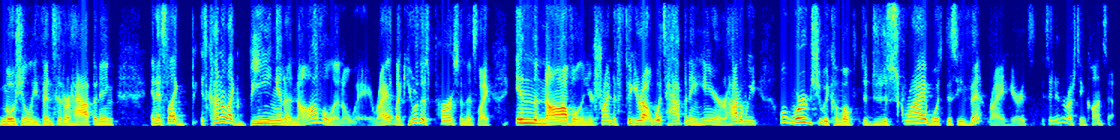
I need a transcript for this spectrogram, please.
emotional events that are happening and it's like it's kind of like being in a novel in a way right like you're this person that's like in the novel and you're trying to figure out what's happening here how do we what words should we come up to, to describe what's this event right here it's it's an interesting concept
